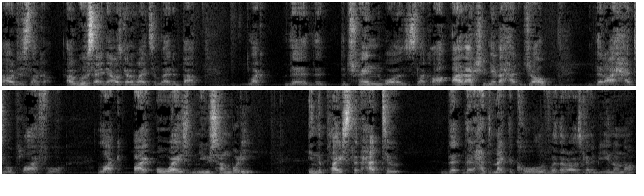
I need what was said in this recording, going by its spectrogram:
I'll just like I will say now I was going to wait till later, but like the the, the trend was like I, I've actually never had a job that I had to apply for. Like I always knew somebody in the place that had to that, that had to make the call of whether I was going to be in or not,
